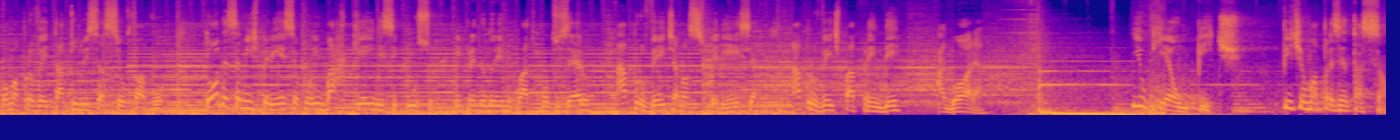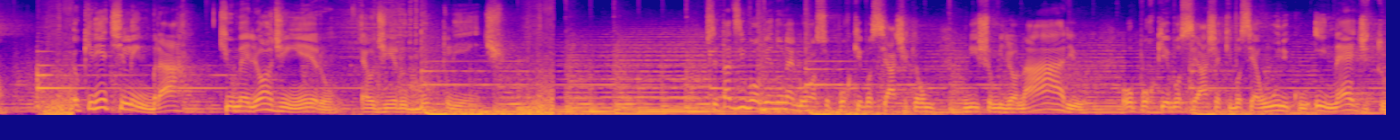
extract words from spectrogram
como aproveitar tudo isso a seu favor. Toda essa minha experiência eu embarquei nesse curso Empreendedorismo 4.0. Aproveite a nossa experiência, aproveite para aprender agora. E o que é um pitch? É uma apresentação. Eu queria te lembrar que o melhor dinheiro é o dinheiro do cliente. Você está desenvolvendo um negócio porque você acha que é um nicho milionário ou porque você acha que você é único, inédito?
